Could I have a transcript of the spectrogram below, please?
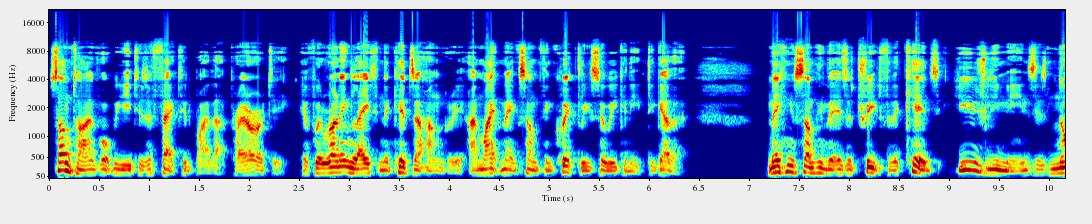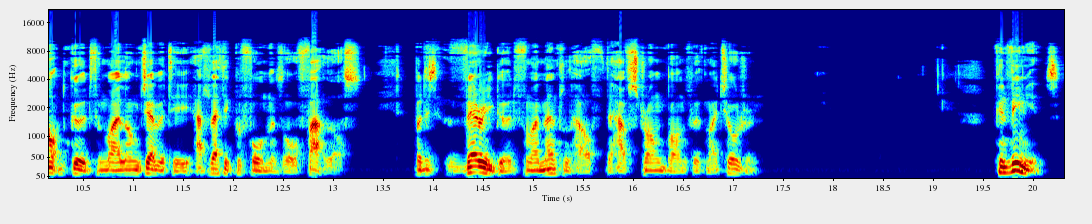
Sometimes what we eat is affected by that priority. If we're running late and the kids are hungry, I might make something quickly so we can eat together. Making something that is a treat for the kids usually means it's not good for my longevity, athletic performance, or fat loss. But it's very good for my mental health to have strong bonds with my children. Convenience.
